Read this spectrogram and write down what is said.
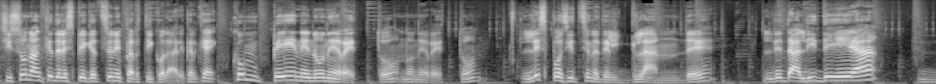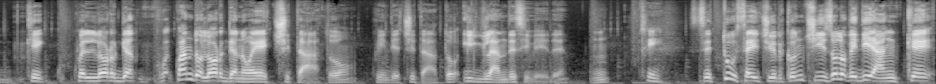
ci sono anche delle spiegazioni particolari, perché con pene non eretto, non eretto l'esposizione del glande le dà l'idea che quando l'organo è eccitato, quindi eccitato, il glande si vede. mm? Sì. Se tu sei circonciso lo vedi anche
